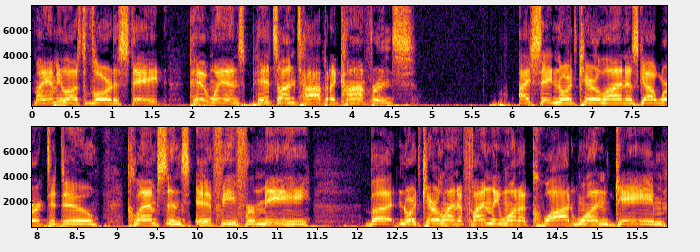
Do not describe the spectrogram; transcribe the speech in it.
Miami lost to Florida State, Pitt wins. Pitt's on top of the conference. I say North Carolina's got work to do. Clemson's iffy for me, but North Carolina finally won a quad one game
